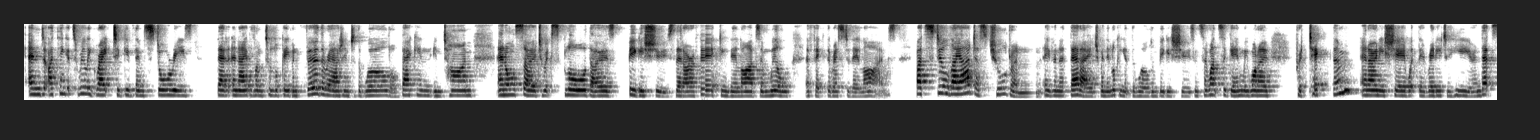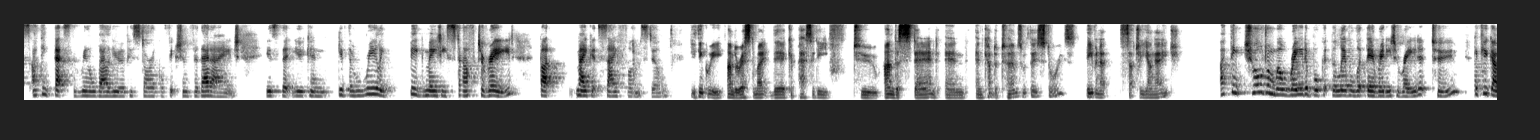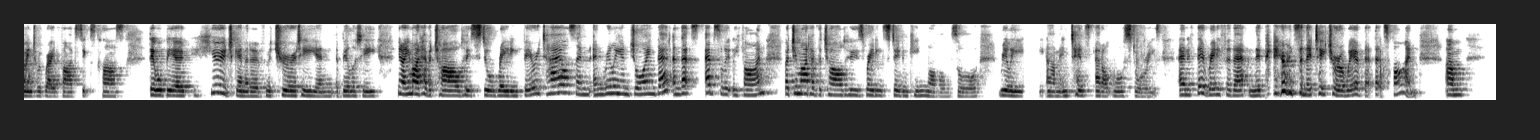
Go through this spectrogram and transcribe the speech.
And I think it's really great to give them stories that enable them to look even further out into the world or back in, in time, and also to explore those big issues that are affecting their lives and will affect the rest of their lives. But still, they are just children, even at that age, when they're looking at the world and big issues. And so, once again, we want to protect them and only share what they're ready to hear. And that's, I think, that's the real value of historical fiction for that age, is that you can give them really big, meaty stuff to read but make it safe for them still. Do you think we underestimate their capacity to understand and, and come to terms with these stories, even at such a young age? I think children will read a book at the level that they're ready to read it too. If you go into a grade five, six class, there will be a huge gamut of maturity and ability. You know, you might have a child who's still reading fairy tales and, and really enjoying that, and that's absolutely fine. But you might have the child who's reading Stephen King novels or really um, intense adult war stories. And if they're ready for that and their parents and their teacher are aware of that, that's fine. Um,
